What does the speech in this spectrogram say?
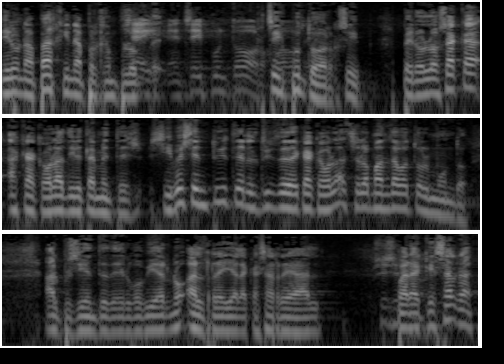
tiene una página, por ejemplo, eh, en chey.org. Chase.org, sí. Pero lo saca a Cacaulat directamente. Si ves en Twitter el Twitter de Cacaulat, se lo ha mandado a todo el mundo. Al presidente del gobierno, al rey, a la Casa Real. Para que salga.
